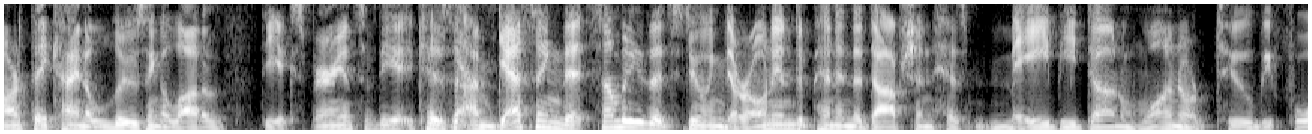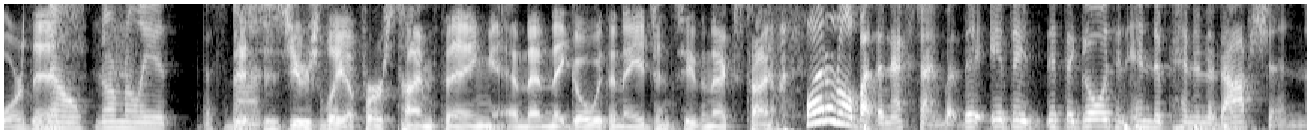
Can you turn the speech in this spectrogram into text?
aren't they kind of losing a lot of the experience of the because yes. i'm guessing that somebody that's doing their own independent adoption has maybe done one or two before this no normally it, that's this not. is usually a first time thing and then they go with an agency the next time well i don't know about the next time but they, if they if they go with an independent adoption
